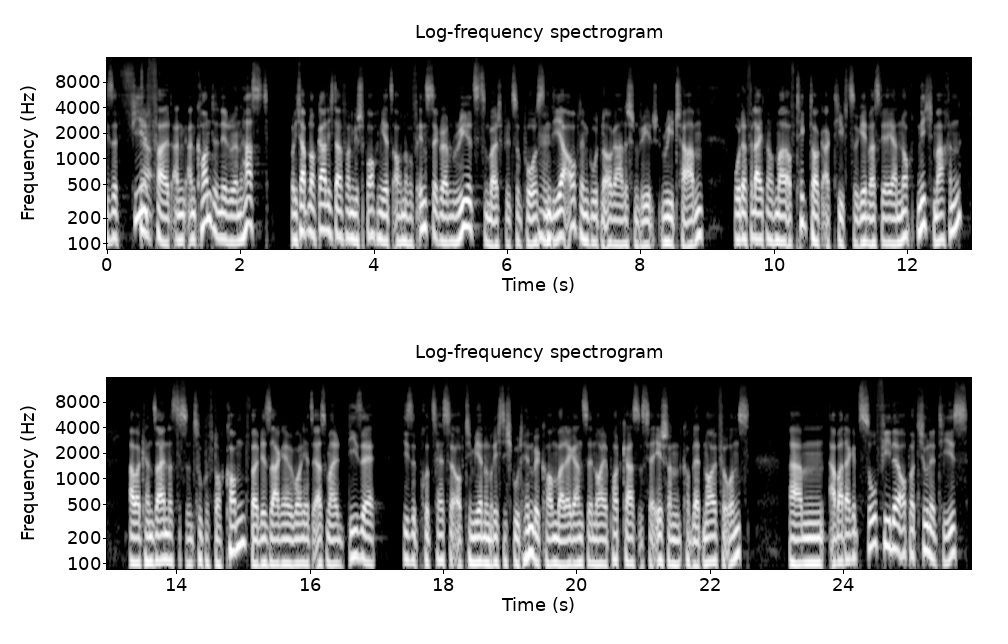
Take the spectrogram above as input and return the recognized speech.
Diese Vielfalt ja. an, an Content, den du dann hast, und ich habe noch gar nicht davon gesprochen, jetzt auch noch auf Instagram Reels zum Beispiel zu posten, hm. die ja auch einen guten organischen Reach, Reach haben oder vielleicht nochmal auf TikTok aktiv zu gehen, was wir ja noch nicht machen. Aber kann sein, dass das in Zukunft noch kommt, weil wir sagen, ja, wir wollen jetzt erstmal diese, diese Prozesse optimieren und richtig gut hinbekommen, weil der ganze neue Podcast ist ja eh schon komplett neu für uns. Ähm, aber da gibt es so viele Opportunities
